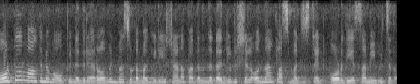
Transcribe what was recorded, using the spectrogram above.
മോട്ടോർ വാഹന വകുപ്പിനെതിരെ റോബിൻ ബസ് ഉടമ ഗിരീഷാണ് പത്തനംതിട്ട ജുഡീഷ്യൽ ഒന്നാം ക്ലാസ് മജിസ്ട്രേറ്റ് കോടതിയെ സമീപിച്ചത്.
